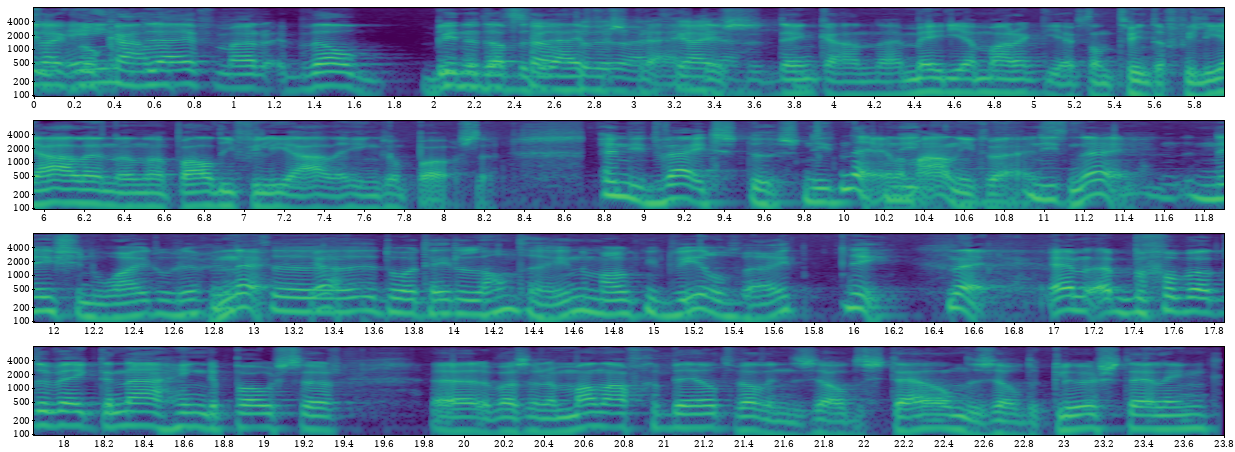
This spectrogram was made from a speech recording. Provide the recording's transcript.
in één lokale- bedrijf, maar wel binnen, Binnen dat bedrijf verspreid. ja, ja. Dus denk aan eh, Mediamarkt, die heeft dan 20 filialen... en dan op al die filialen hing zo'n poster. En niet wijd dus. Niet, Nee, helemaal niet wijd. Niet Nee. nationwide, hoe zeg je Nee, het? Eh, ja. Door het hele land heen, maar ook niet wereldwijd. Nee. Nee, en bijvoorbeeld de week daarna hing de poster... eh, er was er een man afgebeeld, wel in dezelfde stijl... in dezelfde kleurstelling.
